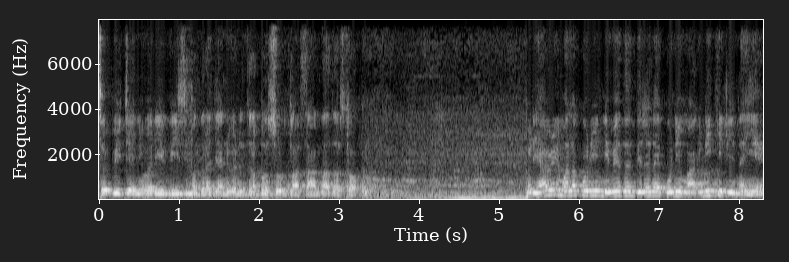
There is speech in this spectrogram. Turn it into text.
सव्वीस जानेवारी वीस पंधरा जानेवारी नंतर आपण सोडतो असा अंदाज असतो आपण. पण ह्यावेळी मला कोणी निवेदन दिलं नाही कोणी मागणी केली नाहीये.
